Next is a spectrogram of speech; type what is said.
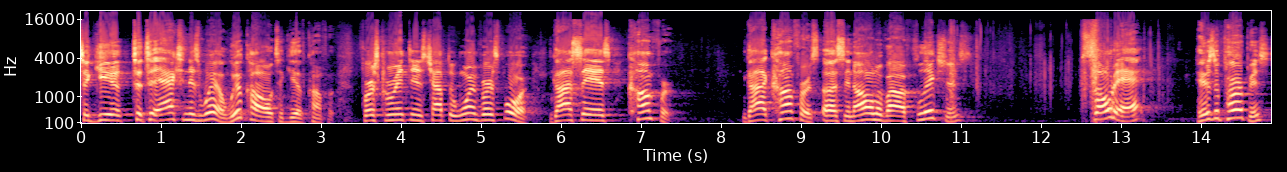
to give to, to action as well. We're called to give comfort. 1 Corinthians chapter 1, verse 4. God says, comfort. God comforts us in all of our afflictions so that, here's the purpose,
